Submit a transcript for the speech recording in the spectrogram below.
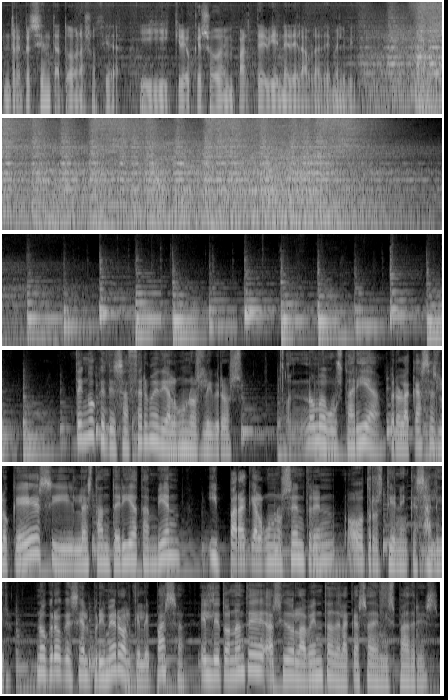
representa toda una sociedad. Y creo que eso en parte viene de la obra de Melville. Tengo que deshacerme de algunos libros. No me gustaría, pero la casa es lo que es y la estantería también. Y para que algunos entren, otros tienen que salir. No creo que sea el primero al que le pasa. El detonante ha sido la venta de la casa de mis padres.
